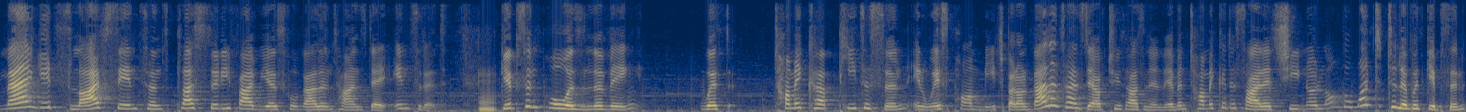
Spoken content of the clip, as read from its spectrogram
man gets life sentence plus 35 years for Valentine's Day incident. Hmm. Gibson Paul was living with Tomika Peterson in West Palm Beach, but on Valentine's Day of 2011, Tomika decided she no longer wanted to live with Gibson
